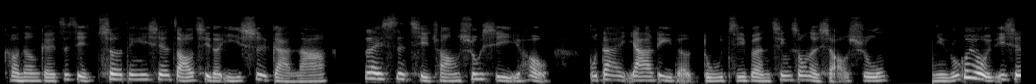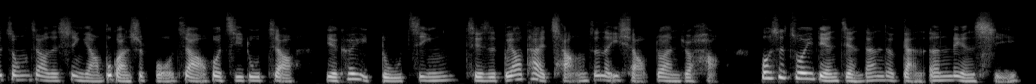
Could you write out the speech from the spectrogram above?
可能给自己设定一些早起的仪式感啊，类似起床梳洗以后，不带压力的读几本轻松的小书。你如果有一些宗教的信仰，不管是佛教或基督教，也可以读经，其实不要太长，真的一小段就好，或是做一点简单的感恩练习。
